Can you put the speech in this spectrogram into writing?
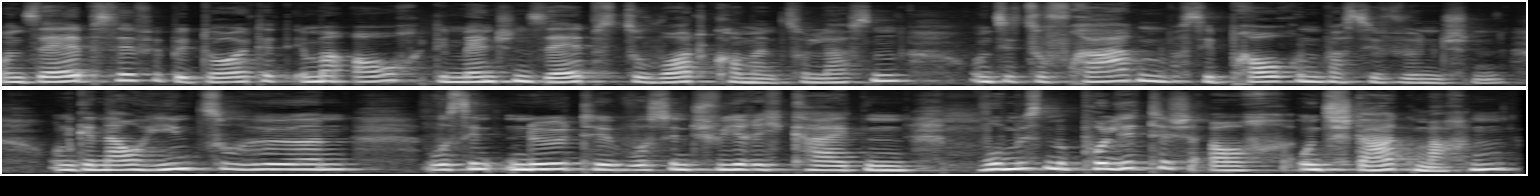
Und Selbsthilfe bedeutet immer auch, die Menschen selbst zu Wort kommen zu lassen und sie zu fragen, was sie brauchen, was sie wünschen. Und genau hinzuhören, wo sind Nöte, wo sind Schwierigkeiten, wo müssen wir politisch auch uns stark machen.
